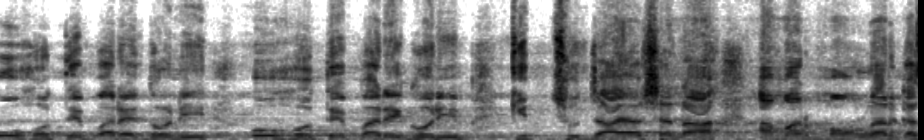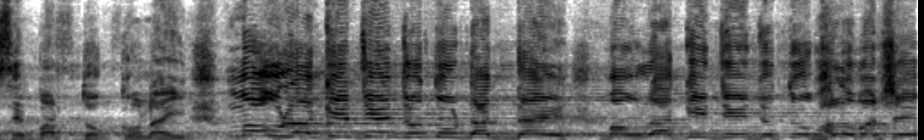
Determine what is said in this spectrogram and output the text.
ও হতে পারে ধনী, ও হতে পারে গরিব, কিচ্ছু যায় আসে না। আমার মাওলার কাছে পার্থক্য নাই। মাওলাকে যে যত ডাক দেয়, মাওলাকে যে যত ভালোবাসে,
